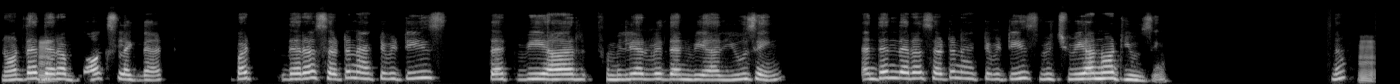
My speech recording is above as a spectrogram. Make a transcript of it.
Not that hmm. there are blocks like that, but there are certain activities that we are familiar with and we are using. And then there are certain activities which we are not using. No? Mm.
